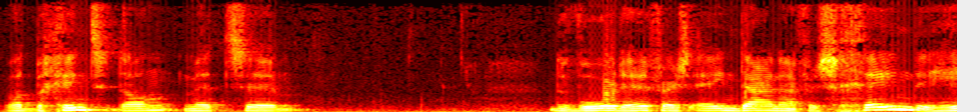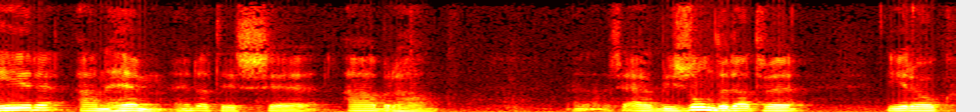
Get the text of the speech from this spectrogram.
wat begint dan met uh, de woorden, vers 1, daarna verscheen de Heere aan hem. Hè, dat is uh, Abraham. Het is eigenlijk bijzonder dat we hier ook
